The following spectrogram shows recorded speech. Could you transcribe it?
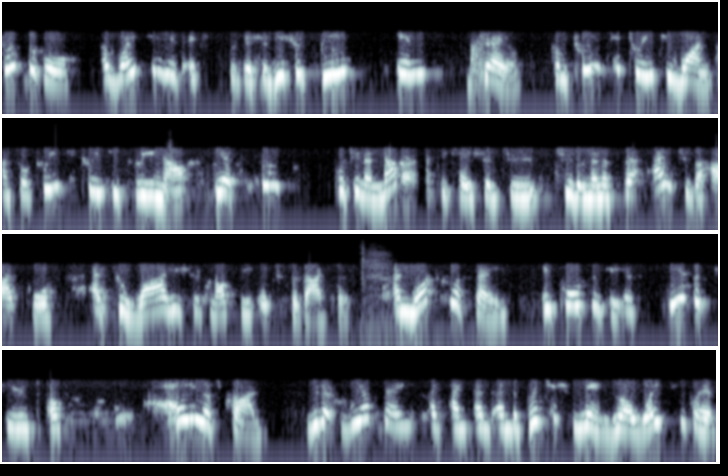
first of all, awaiting his extradition, he should be in jail. From 2021 until 2023 now, he has since put in another application to, to the minister and to the High Court as to why he should not be extradited. And what we're saying, importantly, is he is accused of heinous crimes. You know, we are saying, and, and, and the British men who are waiting for him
